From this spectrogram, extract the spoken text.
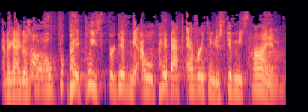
And the guy goes, Oh, oh hey, please forgive me. I will pay back everything. Just give me time.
